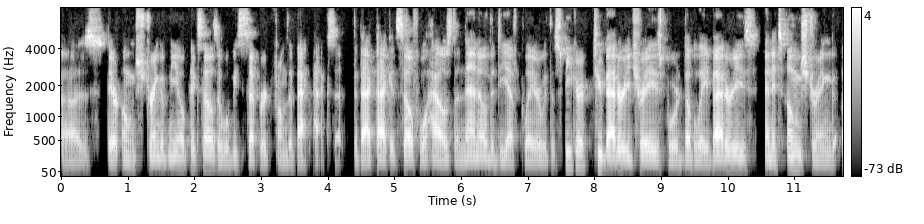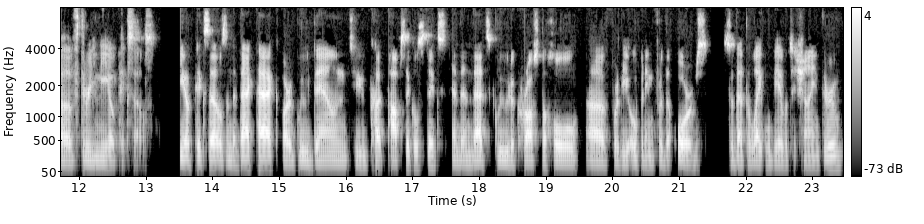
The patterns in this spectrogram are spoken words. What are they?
as their own string of NeoPixels that will be separate from the backpack set. The backpack itself will house the Nano, the DF player with the speaker, two battery trays for AA batteries, and its own string of three NeoPixels. NeoPixels in the backpack are glued down to cut popsicle sticks, and then that's glued across the hole uh, for the opening for the orbs so that the light will be able to shine through.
